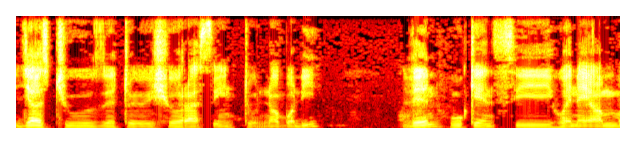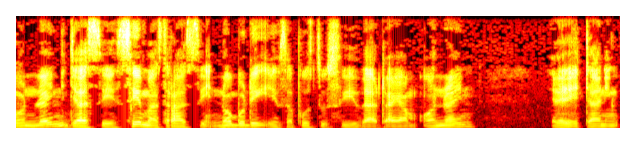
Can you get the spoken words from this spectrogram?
just choose to show last seen to nobody. Then who can see when I am online, just say same as last seen. Nobody is supposed to see that I am online. Really turning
